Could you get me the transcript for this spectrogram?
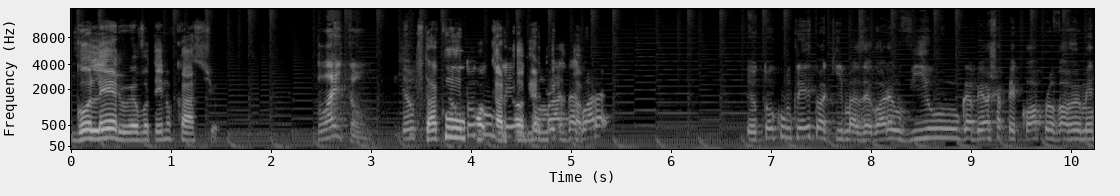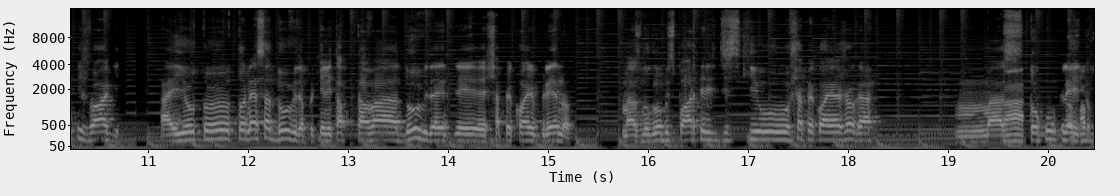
Goleiro, eu votei no Cássio. Clayton. Eu, Tu tá com eu tô o com o Cleiton, aberto mas Gustavo? agora. Eu tô com o Cleiton aqui, mas agora eu vi o Gabriel Chapecó provavelmente jogue. Aí eu tô, eu tô nessa dúvida, porque ele tá, tava dúvida entre Chapecó e Breno. Mas no Globo Esporte ele disse que o Chapecó ia jogar. Mas Ah, tô com o Cleiton.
